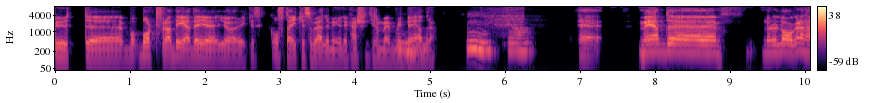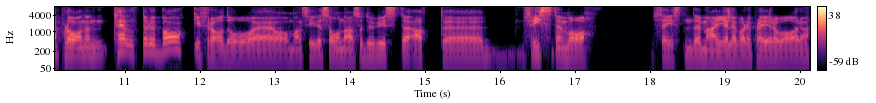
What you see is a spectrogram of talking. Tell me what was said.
ut eh, bort fra det, det gjør ikke, ofte ikke så veldig mye. Det kanskje til og med blir mm. bedre. Mm, ja. eh, med eh, når du lager denne planen, telter du bakifra da, eh, om man sier det sånn? Altså du visste at eh, fristen var 16 maj eller vad det plejer att vara.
